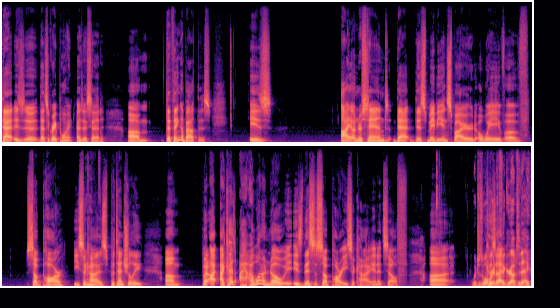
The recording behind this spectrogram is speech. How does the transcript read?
that is a, that's a great point. As I said, um, the thing about this is, I understand that this maybe inspired a wave of subpar isekais potentially. Um, but I I, I, want to know: is this a subpar isekai in itself? Uh, Which is what we're going to figure out today.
